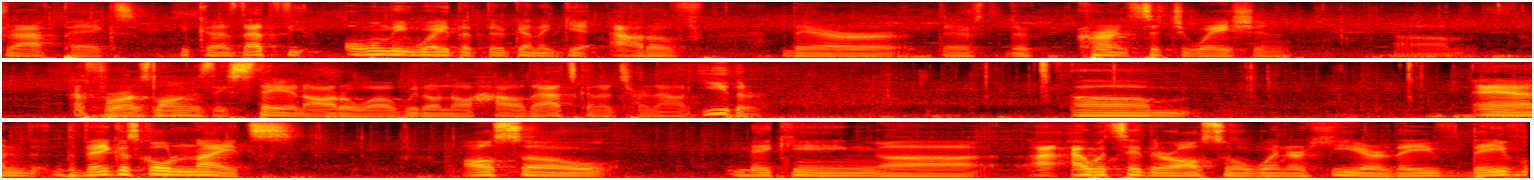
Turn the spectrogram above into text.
draft picks because that's the only way that they're going to get out of their their their current situation. Um, for as long as they stay in Ottawa. We don't know how that's going to turn out either. Um, and the Vegas Golden Knights also making. Uh, I, I, would say they're also a winner here. They've they've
